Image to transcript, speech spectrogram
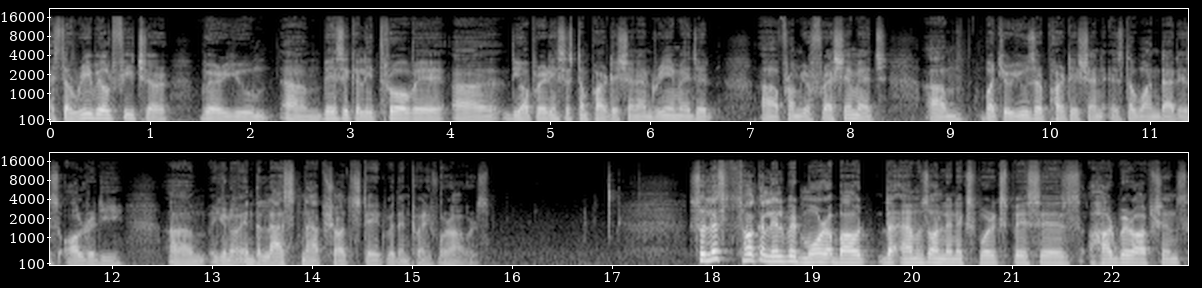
it's the rebuild feature where you um, basically throw away uh, the operating system partition and reimage it uh, from your fresh image, um, but your user partition is the one that is already um, you know, in the last snapshot state within 24 hours. So let's talk a little bit more about the Amazon Linux workspaces hardware options.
